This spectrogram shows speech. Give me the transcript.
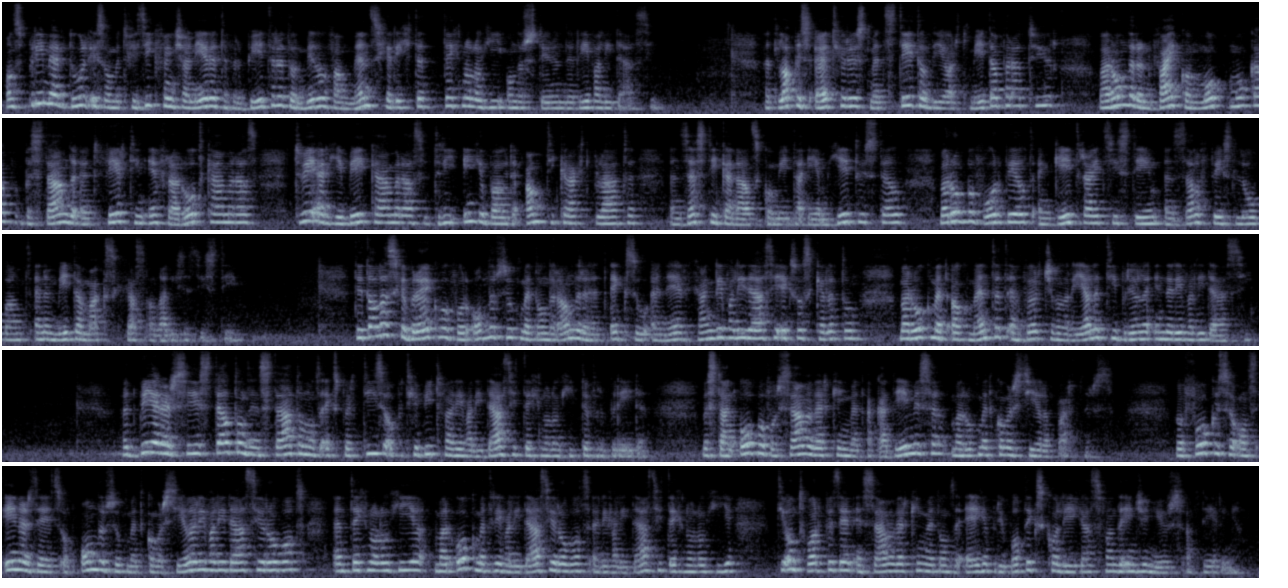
Ons primair doel is om het fysiek functioneren te verbeteren door middel van mensgerichte technologie-ondersteunende revalidatie. Het lab is uitgerust met state-of-the-art meetapparatuur, waaronder een Vicon mocap bestaande uit 14 infraroodcamera's, 2 RGB-camera's, 3 ingebouwde antikrachtplaten, een 16-kanaals Cometa EMG-toestel, maar ook bijvoorbeeld een gate-ride systeem, een self-paced loopband en een Metamax gasanalysesysteem. Dit alles gebruiken we voor onderzoek met onder andere het EXO-NR gangrevalidatie exoskeleton, maar ook met augmented en virtual reality brillen in de revalidatie. Het BRRC stelt ons in staat om onze expertise op het gebied van revalidatietechnologie te verbreden. We staan open voor samenwerking met academische, maar ook met commerciële partners. We focussen ons enerzijds op onderzoek met commerciële revalidatierobots en technologieën, maar ook met revalidatierobots en revalidatietechnologieën die ontworpen zijn in samenwerking met onze eigen Brubotics collega's van de ingenieursafdelingen.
